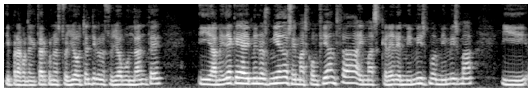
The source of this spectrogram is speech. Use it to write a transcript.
y para conectar con nuestro yo auténtico, nuestro yo abundante. Y a medida que hay menos miedos, hay más confianza, hay más creer en mí mismo, en mí misma, y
